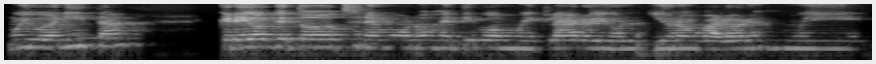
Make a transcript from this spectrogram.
muy bonita. Creo que todos tenemos un objetivo muy claro y, y unos valores muy,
